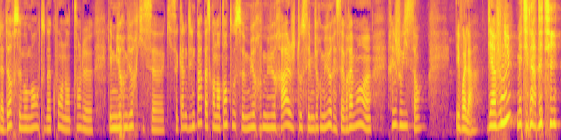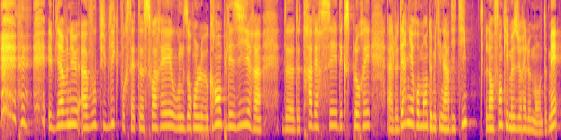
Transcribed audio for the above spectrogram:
J'adore ce moment où tout d'un coup on entend les murmures qui se, calment. D'une part parce qu'on entend tout ce murmurage, tous ces murmures, et c'est vraiment euh, réjouissant. Et voilà, bienvenue Métine Arditi et bienvenue à vous public pour cette soirée où nous aurons le grand plaisir de, traverser, d'explorer euh, le dernier roman de Métine Arditi, L'enfant qui mesurait le monde. Mais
